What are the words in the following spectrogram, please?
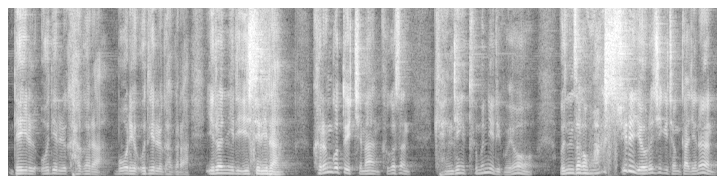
내일 어디를 가거라 모레 어디를 가거라 이런 일이 있으리라. 그런 것도 있지만 그것은 굉장히 드문 일이고요. 은사가 확실히 열어지기 전까지는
